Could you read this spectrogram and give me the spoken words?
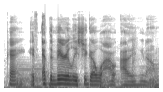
Okay? If at the very least you go, well, I, I you know,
